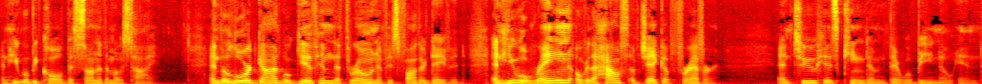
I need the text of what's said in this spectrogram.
and he will be called the son of the most high." And the Lord God will give him the throne of his father David, and he will reign over the house of Jacob forever, and to his kingdom there will be no end.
